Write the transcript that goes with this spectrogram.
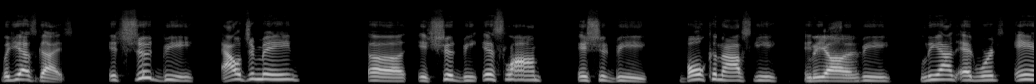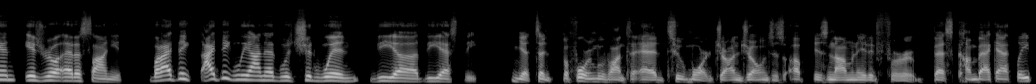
But yes, guys, it should be Aljamain. Uh, it should be Islam. It should be Volkanovski. It Leon. should be Leon Edwards and Israel Adesanya. But I think I think Leon Edwards should win the uh the ESPY. Yeah, to, before we move on to add two more, Jon Jones is up is nominated for best comeback athlete,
